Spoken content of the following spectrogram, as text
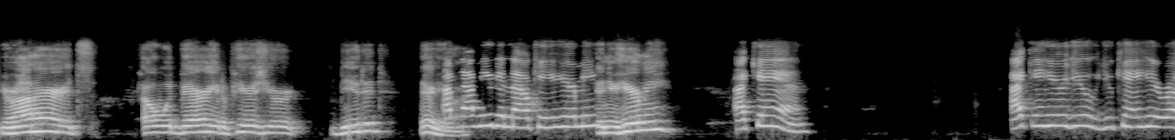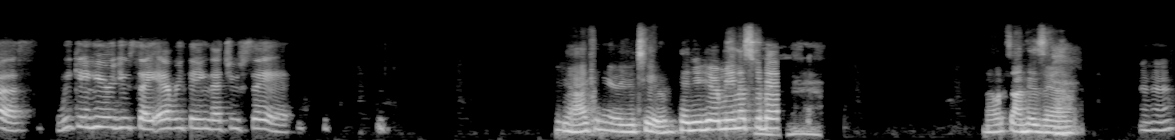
Your Honor, it's Elwood Barry. It appears you're muted. There you go. I'm are. not muted now. Can you hear me? Can you hear me? I can. I can hear you. You can't hear us. We can hear you say everything that you said. Yeah, I can hear you too. Can you hear me, Mr. Barry? No, it's on his end. Mhm.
